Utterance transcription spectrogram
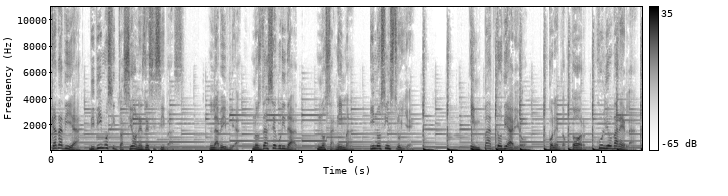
Cada día vivimos situaciones decisivas. La Biblia nos da seguridad, nos anima y nos instruye. Impacto Diario con el doctor Julio Varela.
